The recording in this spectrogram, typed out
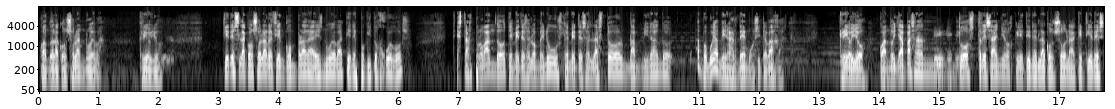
cuando la consola es nueva, creo yo. Tienes la consola recién comprada, es nueva, tienes poquitos juegos, estás probando, te metes en los menús, te metes en la store, vas mirando. Ah, pues voy a mirar demos y te bajas. Creo yo, cuando ya pasan dos, tres años que tienes la consola, que tienes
